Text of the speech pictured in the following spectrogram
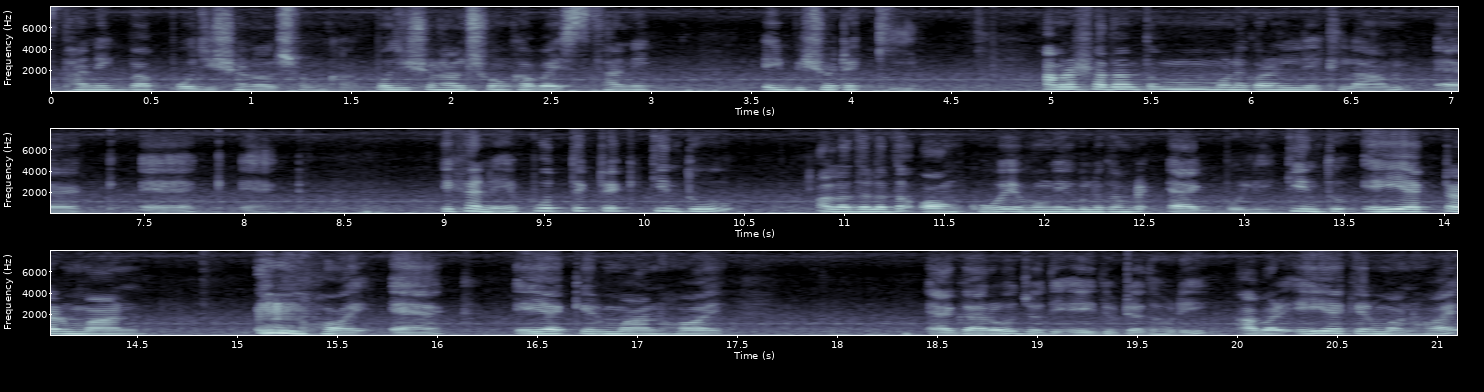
স্থানিক বা পজিশনাল সংখ্যা। পজিশনাল সংখ্যা বা স্থানিক এই বিষয়টা কি? আমরা সাধারণত মনে করেন লিখলাম এক এক এক। এখানে প্রত্যেকটা কিন্তু আলাদা আলাদা অঙ্ক এবং এগুলোকে আমরা এক বলি। কিন্তু এই একটার মান হয় এক, এই একের মান হয় এগারো যদি এই দুটো ধরি। আবার এই একের মান হয়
